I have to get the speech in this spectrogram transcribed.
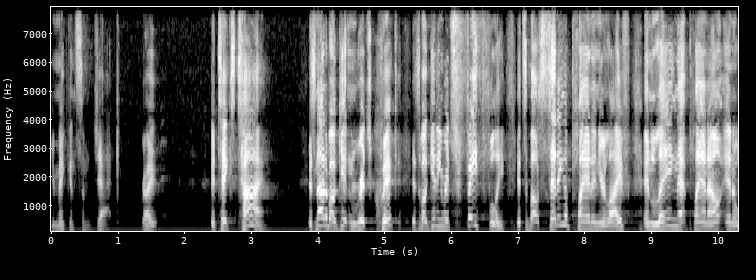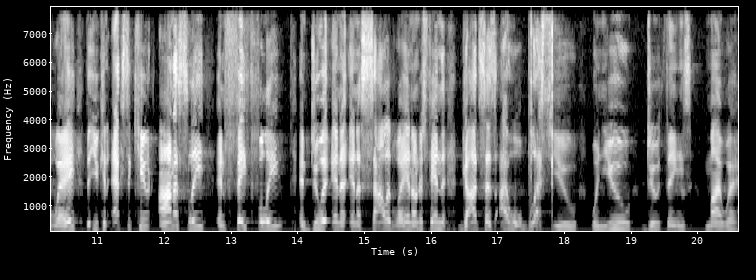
you're making some jack, right? It takes time. It's not about getting rich quick, it's about getting rich faithfully. It's about setting a plan in your life and laying that plan out in a way that you can execute honestly and faithfully and do it in a, in a solid way and understand that God says, I will bless you when you do things my way.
